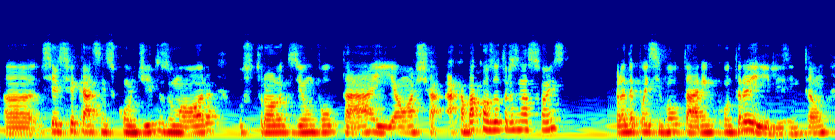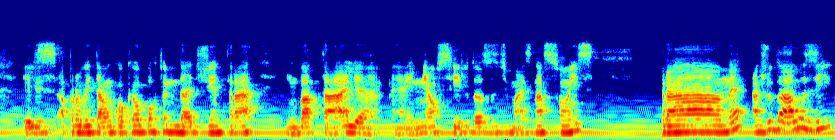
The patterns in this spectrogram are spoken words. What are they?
uh, se eles ficassem escondidos uma hora, os Trólogos iam voltar e iam achar, acabar com as outras nações para depois se voltarem contra eles. Então, eles aproveitavam qualquer oportunidade de entrar em batalha, é, em auxílio das demais nações, para né, ajudá-las e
